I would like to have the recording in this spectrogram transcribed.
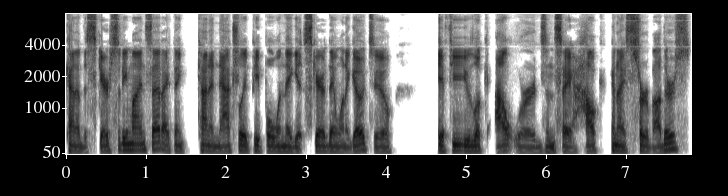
kind of the scarcity mindset. I think kind of naturally people, when they get scared, they want to go to. If you look outwards and say, how can I serve others?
